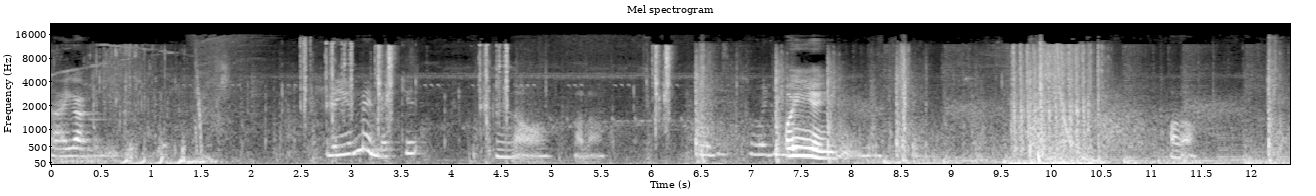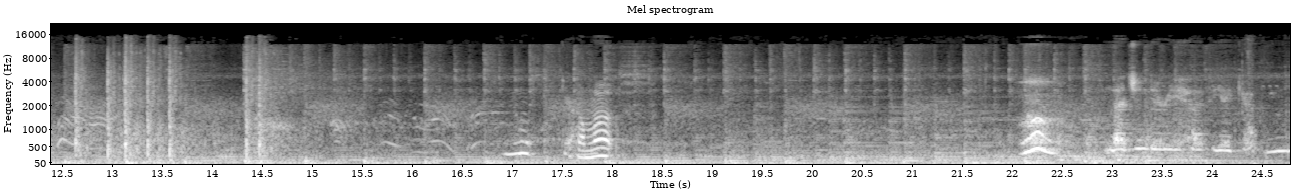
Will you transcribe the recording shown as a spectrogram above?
No, I got me. Should I use my medkit? No, no, no. So what do you Oh yeah, you do. You do. No, yeah. I'm not. Legendary heavy, I can't use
